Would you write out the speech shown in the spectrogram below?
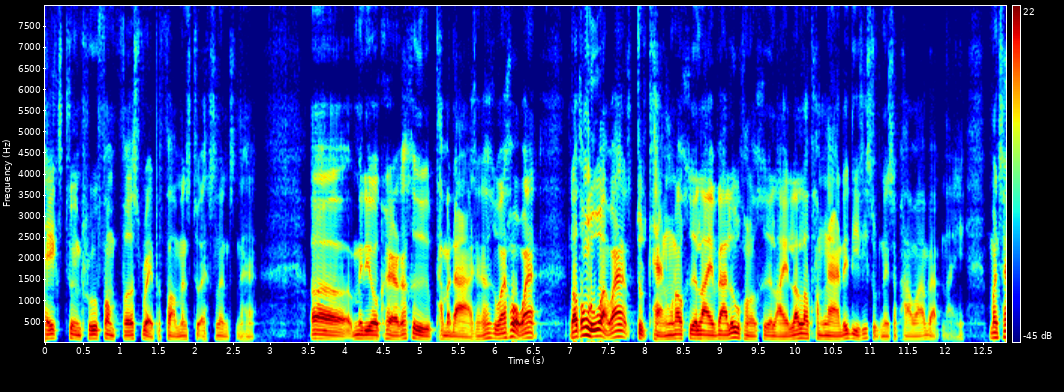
takes to improve from first rate performance to excellence นะฮะ เอ่อ mediocre ก็คือธรรมดาใช่ไหมก็คือว่าเขาบอกว่าเราต้องรู้อะว่าจุดแข็งของเราคืออะไร value ของเราคืออะไร แล้วเราทำงานได้ดีที่สุดในสภาวะแบบไหน มันใช้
